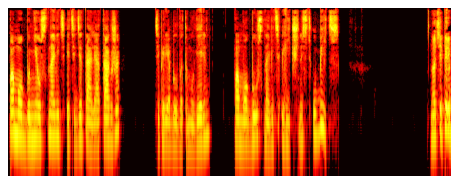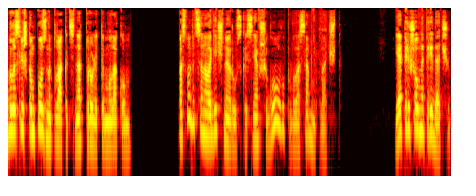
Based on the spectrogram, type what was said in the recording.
помог бы мне установить эти детали, а также, теперь я был в этом уверен, помог бы установить личность убийц. Но теперь было слишком поздно плакать над пролитым молоком. Пословица аналогичная русской, снявши голову, по волосам не плачут. Я перешел на передачу.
